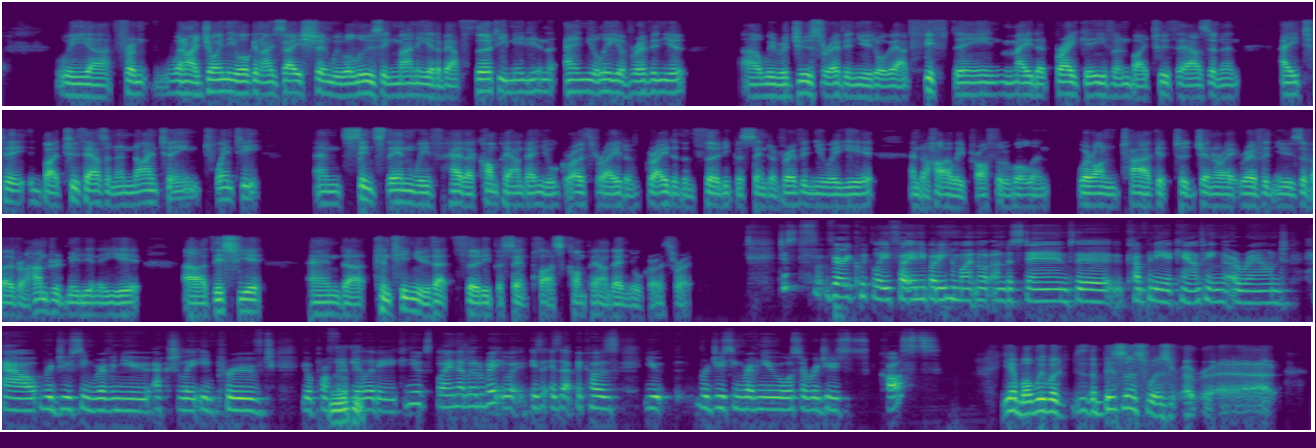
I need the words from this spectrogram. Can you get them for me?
we uh, from when I joined the organization, we were losing money at about 30 million annually of revenue. Uh, we reduced revenue to about 15, made it break even by 2018, by 2019, 20. And since then, we've had a compound annual growth rate of greater than 30% of revenue a year and are highly profitable. And we're on target to generate revenues of over 100 million a year uh, this year and uh, continue that 30% plus compound annual growth rate. Just very quickly, for anybody who might not understand the company accounting around how reducing revenue actually improved your mm-hmm. profitability, mm-hmm. can you explain that a little bit? Is, is that because you reducing revenue also reduced costs? Yeah, well, we were the business was uh, uh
